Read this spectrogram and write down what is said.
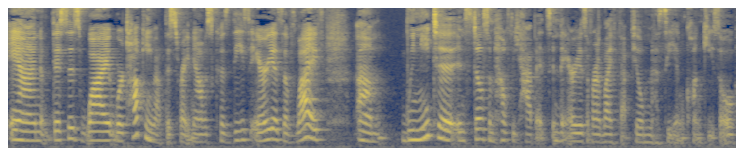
and this is why we're talking about this right now is because these areas of life um, we need to instill some healthy habits in the areas of our life that feel messy and clunky. So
